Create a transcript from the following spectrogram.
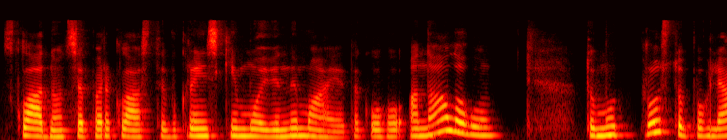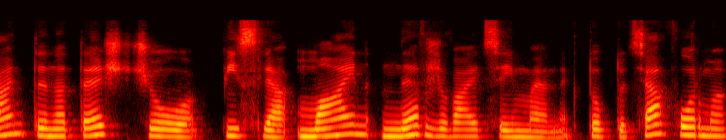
Складно це перекласти в українській мові немає такого аналогу, тому просто погляньте на те, що після mine не вживається іменник. Тобто ця форма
